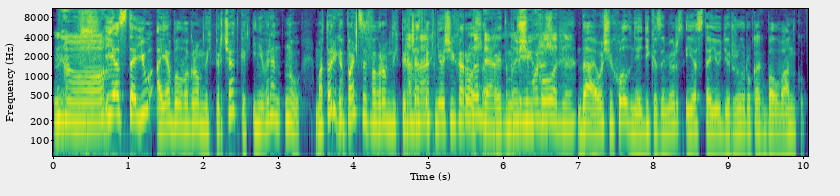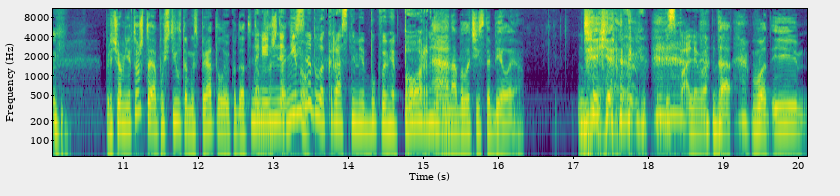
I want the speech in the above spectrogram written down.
Но. И я стою, а я был в огромных перчатках, и не вариант, ну, моторика пальцев в огромных перчатках Ага. не очень хорошая, Ну да, поэтому но ты еще не можешь... холодно. Да, очень холодно, я дико замерз, и я стою, держу в руках болванку. Причем не то, что я опустил там и спрятал ее куда-то На там ней за не штанину, написано было красными буквами порно. а она была чисто белая. Я- Без палева. Да, вот, и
